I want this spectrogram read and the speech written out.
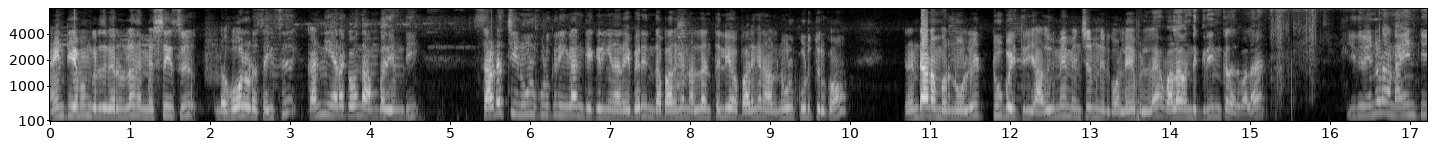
நைன்ட்டி எம்எம்ங்கிறது வேறு இல்லை அந்த மெஸ் சைஸு இந்த ஹோலோட சைஸு கண் இறக்க வந்து ஐம்பது எம்டி சடைச்சி நூல் கொடுக்குறீங்களான்னு கேட்குறீங்க நிறைய பேர். இந்த பாருங்கள் நல்ல தெளிவாக பாருங்கள் நாலு நூல் கொடுத்துருக்கோம். ரெண்டாம் நம்பர் நூல் டூ பை த்ரீ அதுவுமே மென்ஷன் பண்ணியிருக்கோம் லேபிளில் வலை வந்து க்ரீன் கலர் வலை. இது என்னடா 90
